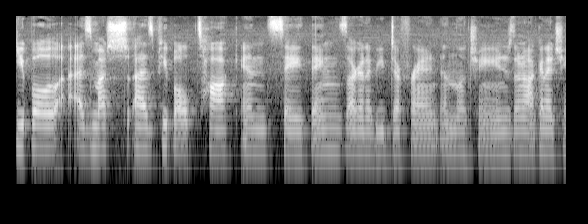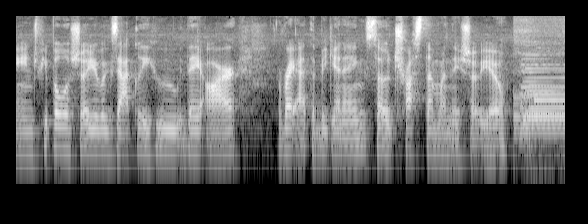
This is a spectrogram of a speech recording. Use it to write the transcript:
people, as much as people talk and say things are going to be different and they'll change, they're not going to change. People will show you exactly who they are right at the beginning. So trust them when they show you.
